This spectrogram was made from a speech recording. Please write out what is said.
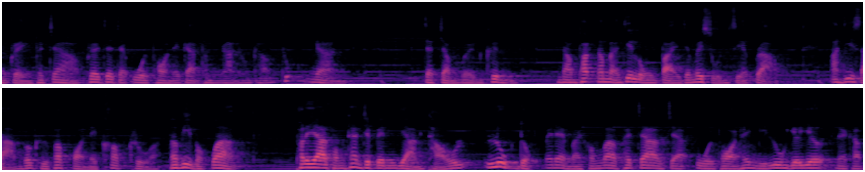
ำเกรงพระเจ้า เพื่อจะจะอวยพรในการทำงานของเขา ทุกงานจะจำเริญขึ้นนำพักน้ำแรงที่ลงไปจะไม่สูญเสียเปล่า อันที่ 3 ก็คือพระพรในครอบครัว พระพี่บอกว่า ภรรยาของท่านจะเป็นอย่างเถาลูกดกไม่ได้หมายความว่าพระเจ้าจะอวยพรให้มีลูกเยอะๆนะครับ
